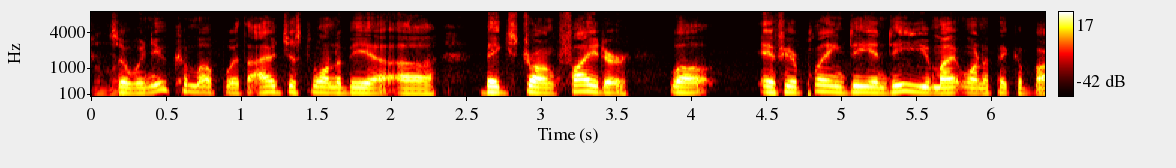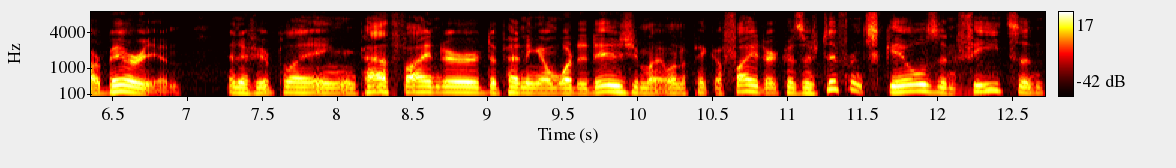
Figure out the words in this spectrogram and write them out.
Mm-hmm. So when you come up with, I just want to be a, a big, strong fighter. Well, if you're playing D and D, you might want to pick a barbarian. And if you're playing Pathfinder, depending on what it is, you might want to pick a fighter because there's different skills and feats, and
